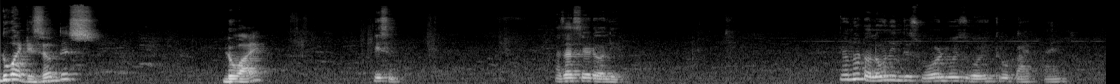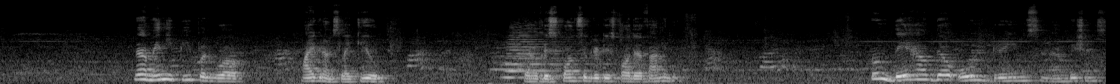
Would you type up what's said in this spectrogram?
Do I deserve this? Do I? Listen, as I said earlier, you're not alone in this world who is going through bad times. There are many people who are migrants like you. They have responsibilities for their family. Don't they have their own dreams and ambitions?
